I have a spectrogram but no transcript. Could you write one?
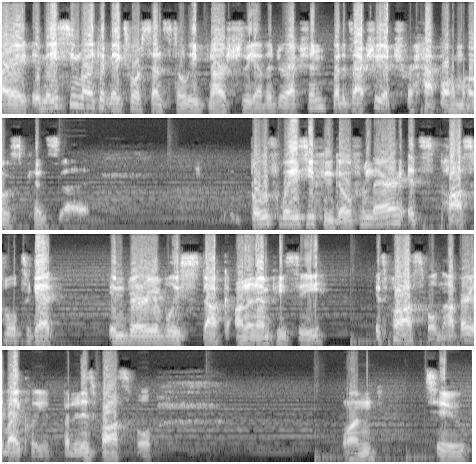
Alright, it may seem like it makes more sense to leave Narshe the other direction, but it's actually a trap almost, because uh, both ways you can go from there, it's possible to get invariably stuck on an NPC. It's possible, not very likely, but it is possible. One, two.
